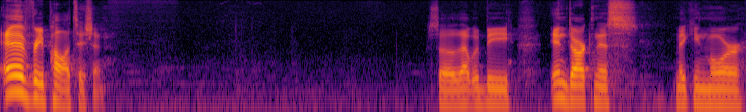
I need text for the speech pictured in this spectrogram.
every politician. So that would be in darkness, making more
